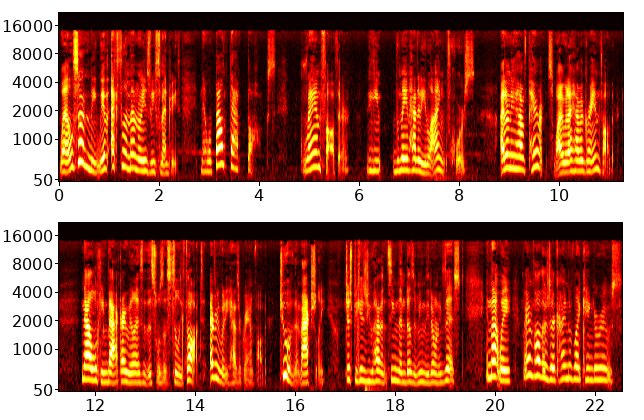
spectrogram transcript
Well, certainly. We have excellent memories, we Smedrys. Now, about that box. Grandfather. The, the man had to be lying, of course. I don't even have parents. Why would I have a grandfather? Now, looking back, I realize that this was a silly thought. Everybody has a grandfather. Two of them, actually. Just because you haven't seen them doesn't mean they don't exist. In that way, grandfathers are kind of like kangaroos.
